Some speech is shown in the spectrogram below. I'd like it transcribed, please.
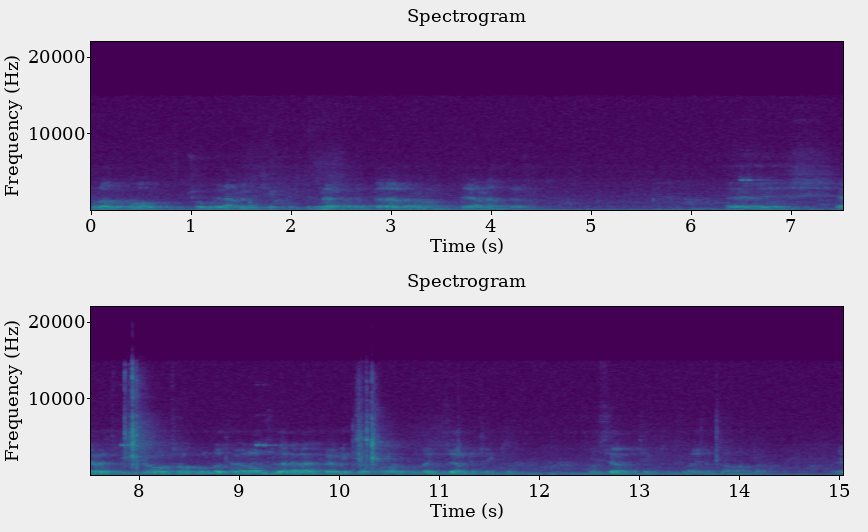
kuralım. O çok önemli bir tekliftir ve hep beraber onu değerlendirelim. E, evet, ilk ve ortaokuldaki öğrencilere rehberlik yapmaları. Bu da güzel bir teklif. Sosyal bir teklif aynı zamanda. Ee,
